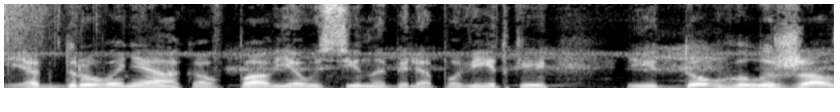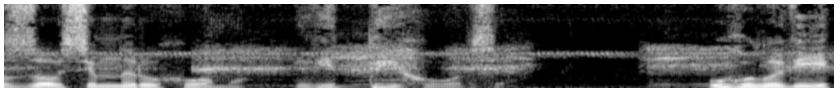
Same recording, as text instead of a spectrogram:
Як дровиняка впав я у сіно біля повітки і довго лежав зовсім нерухомо, віддихувався. У голові,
